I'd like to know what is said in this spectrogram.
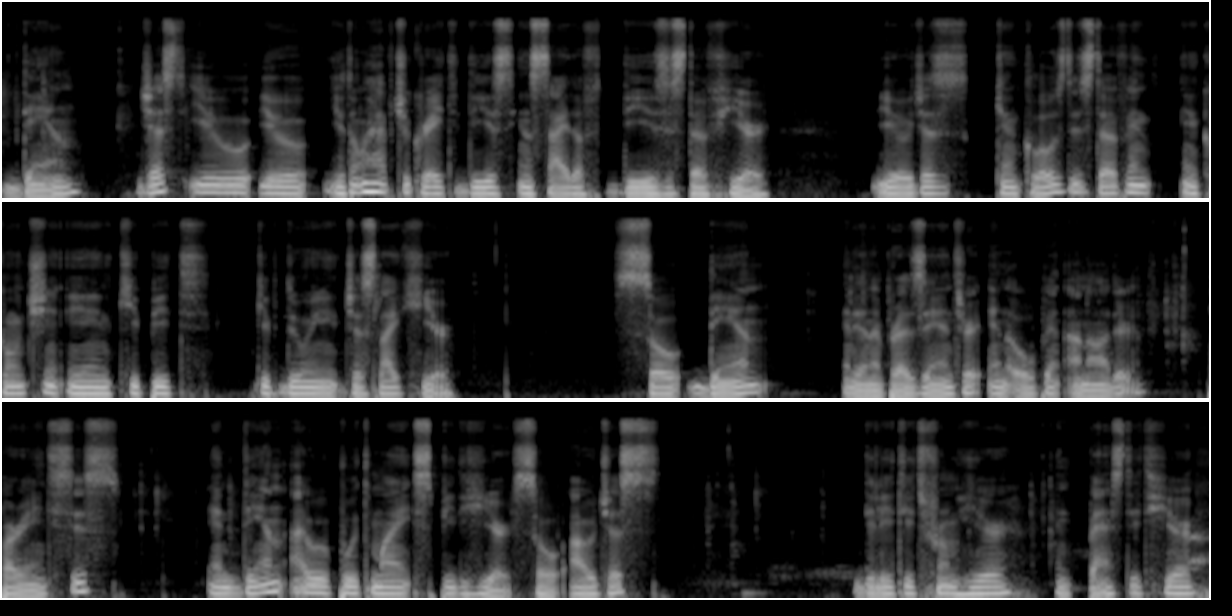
then just you you you don't have to create this inside of this stuff here. You just can close this stuff and and continue and keep it keep doing it just like here. So then and then I press enter and open another parenthesis and then I will put my speed here. So I'll just delete it from here and paste it here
